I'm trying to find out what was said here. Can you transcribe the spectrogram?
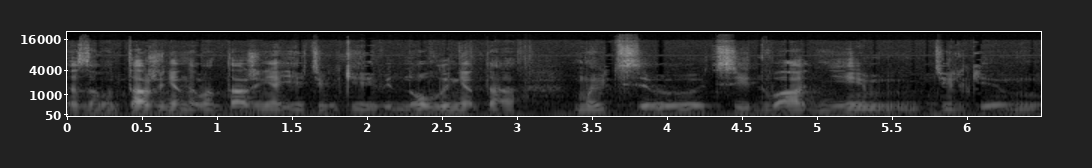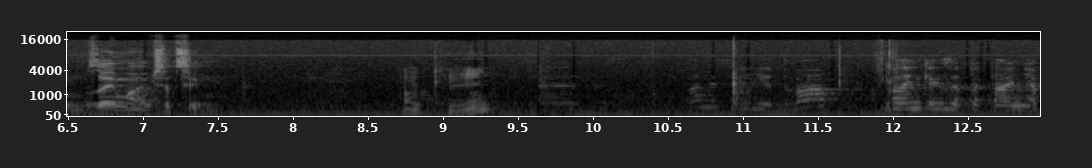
завантаження, навантаження є тільки відновлення, та ми ці, ці два дні тільки займаємося цим. Окей. Пане Сергію, два маленьких запитання.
